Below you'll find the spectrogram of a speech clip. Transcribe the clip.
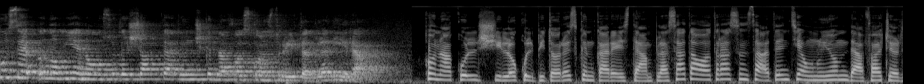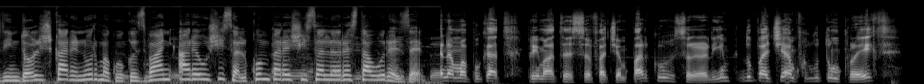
puse în 1907 atunci când a fost construită clădirea. Conacul și locul pitoresc în care este amplasat au atras însă atenția unui om de afaceri din Dolj care în urmă cu câțiva ani a reușit să-l cumpere și să-l restaureze. Ne-am apucat prima dată să facem parcul, să rărim. După aceea am făcut un proiect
